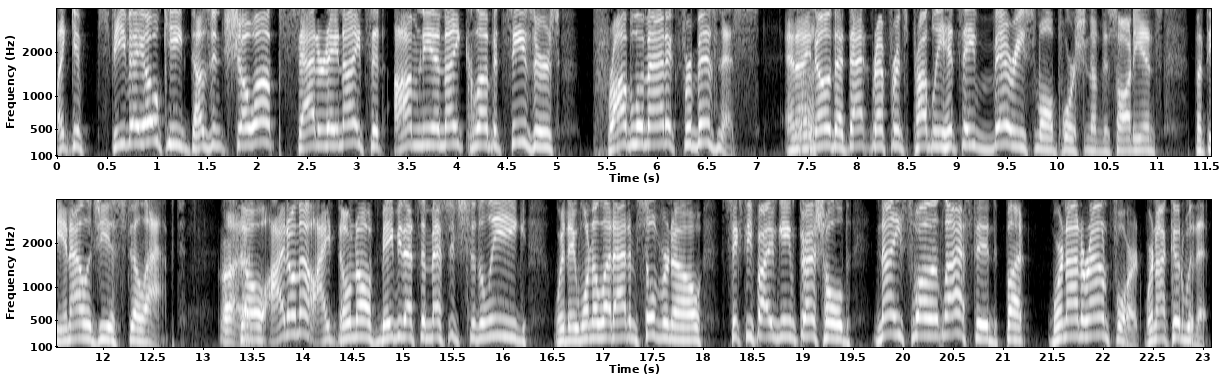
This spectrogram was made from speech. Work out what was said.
Like if Steve Aoki doesn't show up Saturday nights at Omnia nightclub at Caesars, problematic for business. And I know that that reference probably hits a very small portion of this audience, but the analogy is still apt. Right. So I don't know. I don't know if maybe that's a message to the league where they want to let Adam Silver know 65 game threshold, nice while it lasted, but we're not around for it. We're not good with it.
